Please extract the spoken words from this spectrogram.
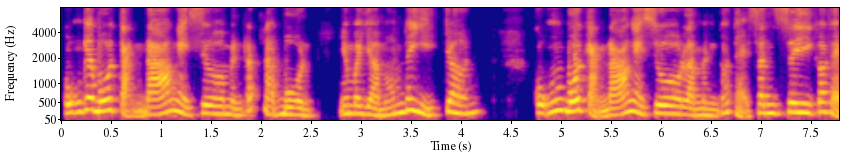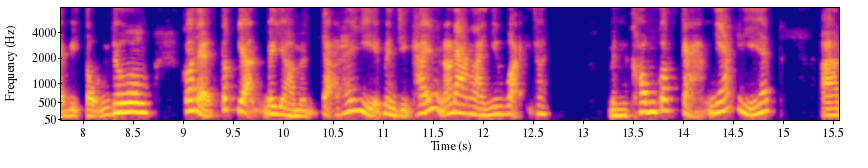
Cũng cái bối cảnh đó ngày xưa mình rất là buồn, nhưng bây giờ mình không thấy gì hết trơn. Cũng bối cảnh đó ngày xưa là mình có thể sân si, có thể bị tổn thương có thể tức giận bây giờ mình chả thấy gì hết mình chỉ thấy là nó đang là như vậy thôi. Mình không có cảm giác gì hết. À,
